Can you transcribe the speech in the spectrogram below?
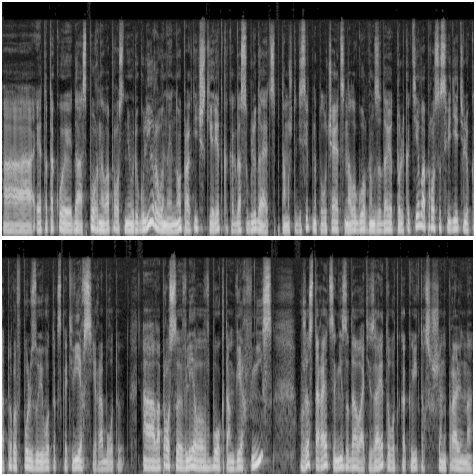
это такой, да, спорный вопрос, неурегулированный, но практически редко когда соблюдается, потому что действительно, получается, налоговый орган задает только те вопросы свидетелю, которые в пользу его, так сказать, версии работают. А вопросы влево, вбок, там, вверх-вниз уже старается не задавать. И за это, вот как Виктор совершенно правильно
